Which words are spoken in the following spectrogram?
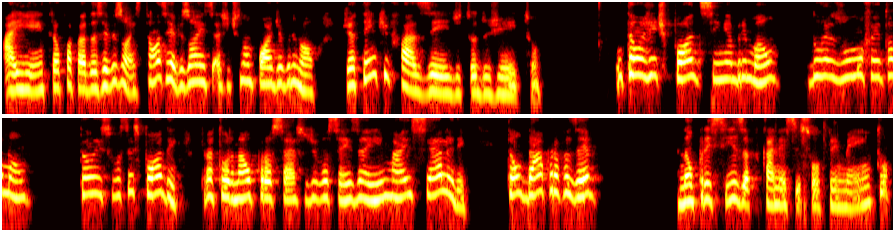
aí entra o papel das revisões. Então, as revisões a gente não pode abrir mão, já tem que fazer de todo jeito. Então, a gente pode sim abrir mão do resumo feito à mão. Então, isso vocês podem, para tornar o processo de vocês aí mais célere. Então, dá para fazer. Não precisa ficar nesse sofrimento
